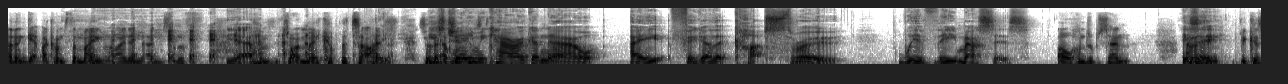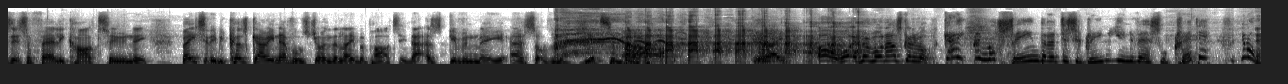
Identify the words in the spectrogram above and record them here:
and then get back onto the main line and, and sort of Yeah. um, try and make up the time. So is that Jamie can- Carragher now a figure that cuts through with the masses? Oh, 100%. Is and I think because it's a fairly cartoony, basically because Gary Neville's joined the Labour Party, that has given me a sort of legitimate. Great. Oh, what if everyone else got involved? Gary, I'm not saying that I disagree with universal credit. You know,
